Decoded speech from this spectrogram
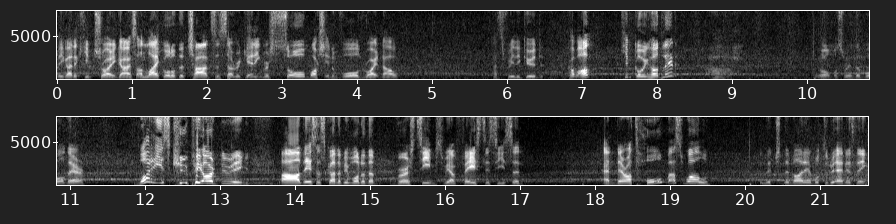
we got to keep trying, guys. I like all of the chances that we're getting. We're so much involved right now. That's really good. Come on. Keep going, Hudlin. Oh, we almost win the ball there. What is QPR doing? Ah, this is going to be one of the worst teams we have faced this season. And they're at home as well. Literally not able to do anything.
